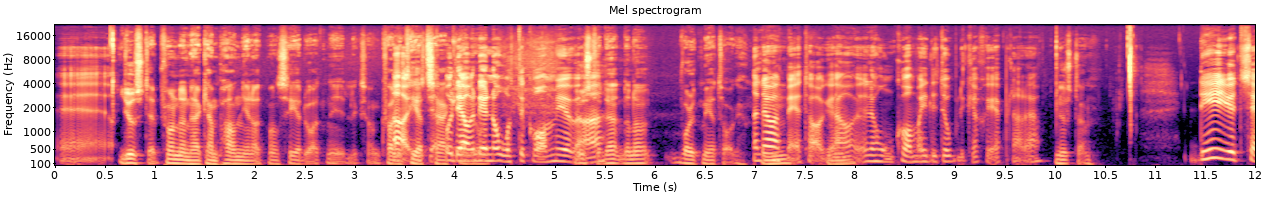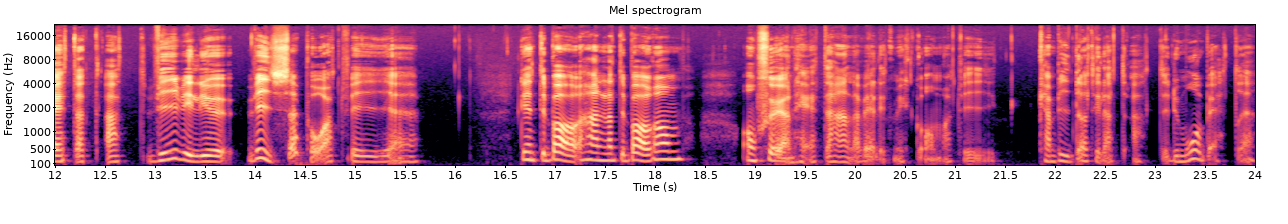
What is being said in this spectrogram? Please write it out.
Eh, Just det, från den här kampanjen att man ser då att ni liksom ja, kvalitetssäkrar. det. Och den, då. den återkommer ju. Va? Just det, den, den har varit med ett tag. Den har varit Mm. med ett tag, ja. eller hon kommer i lite olika skepnader. Just det. det är ju ett sätt att, att vi vill ju visa på att vi eh, det är inte bara, handlar inte bara om, om skönhet, det handlar väldigt mycket om att vi kan bidra till att, att du mår bättre.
